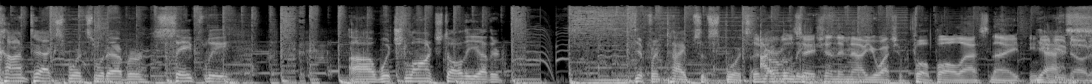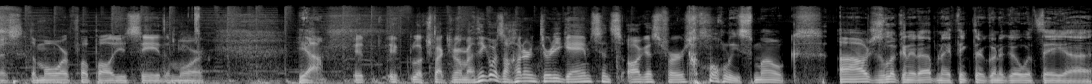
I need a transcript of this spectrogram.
contact sports, whatever, safely, uh, which launched all the other different types of sports. The normalization, then now you're watching football last night, and Yes. you do notice the more football you see, the more Yeah. it, it looks back to normal. I think it was 130 games since August 1st. Holy smokes. Uh, I was just looking it up, and I think they're going to go with a. Uh,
